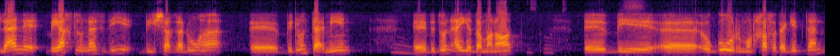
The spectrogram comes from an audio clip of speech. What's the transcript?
لأن بياخدوا الناس دي بيشغلوها بدون تأمين آه، بدون أي ضمانات مظبوط. آه، باجور منخفضة جدا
